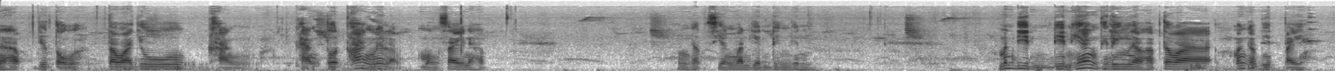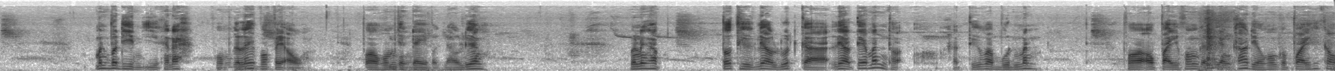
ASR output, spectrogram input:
นะครับอยู่ตรงแต่ว่าอยู่ข้างข้างต้นพังเลยเหรอมองไส้นะครับ นี่ครับเสียงวันเย็นดึงกันมันดินดินแห้งทีนึงแล้วครับ แต่ว่ามันกับนิดไป มันบดินอีกนะผมก็เลยบ่ไปเอาพอผมอยากได้บักดาวเรื่องมันนะครับตัวถือแล้วรุดกะแล้วเตี้ยมันเถอะถือว่าบุญมัน พอเอาไปผมก็เลี้ยงข้าวเดียวผมก็ปล่อยคือเก่า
